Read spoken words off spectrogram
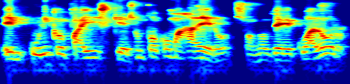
El único país que es un poco majadero son los de Ecuador,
